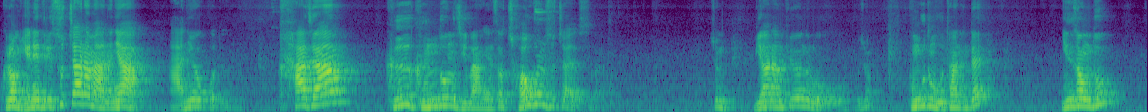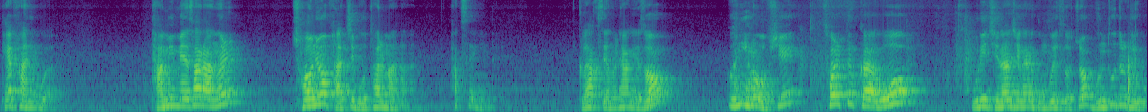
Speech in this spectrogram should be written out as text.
그럼 얘네들이 숫자나 많으냐? 아니었거든. 가장 그 근동 지방에서 적은 숫자였어요. 좀 미안한 표현으로 그죠? 공부도 못 하는데 인성도 개판인 거야. 담임의 사랑을 전혀 받지 못할 만한 학생인데 그 학생을 향해서 끊임없이 설득하고 우리 지난 시간에 공부했었죠? 문 두들기고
